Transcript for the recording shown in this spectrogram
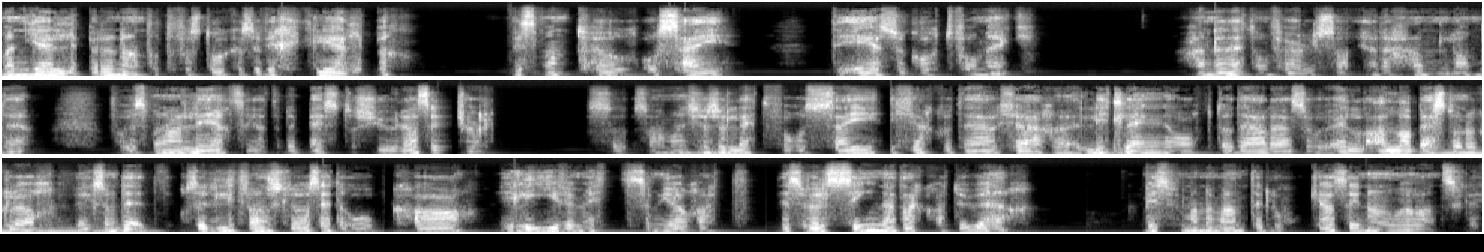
man hjelper den andre til å forstå hva som virkelig hjelper. Hvis man tør å si 'det er så godt for meg', handler dette om følelser? Ja, det handler om det. For hvis man har lært seg at det er best å skjule seg sjøl, så, så, har man ikke så lett for å si 'ikke akkurat der, kjære', litt lenger opp der, det er så aller best når du klør. Liksom og så er det litt vanskeligere å sette opp hva i livet mitt som gjør at det er så velsignet at akkurat du er her. Hvis man er vant til å lukke seg når noe er vanskelig,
